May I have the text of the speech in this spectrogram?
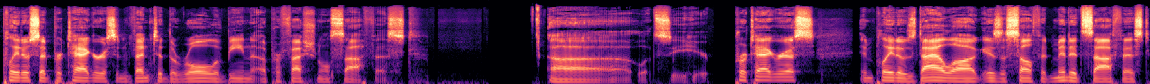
Plato said Protagoras invented the role of being a professional sophist. Uh, let's see here. Protagoras, in Plato's dialogue, is a self admitted sophist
